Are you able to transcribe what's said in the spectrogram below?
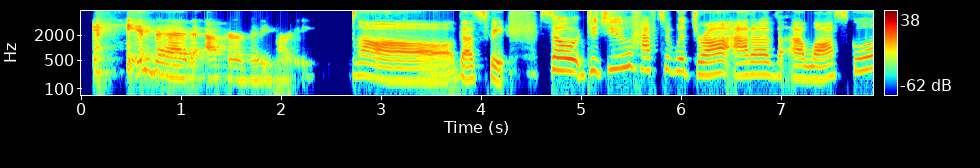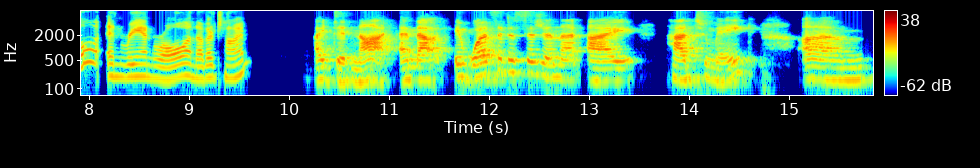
in bed after a pity party. Oh, that's sweet. So, did you have to withdraw out of uh, law school and re enroll another time? I did not. And that it was a decision that I had to make. Um,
